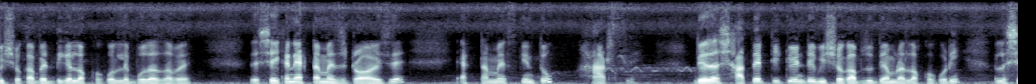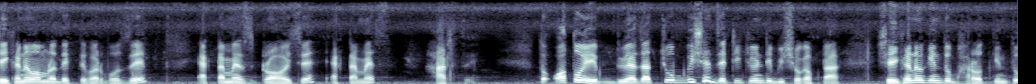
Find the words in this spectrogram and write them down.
বিশ্বকাপের দিকে লক্ষ্য করলে বোঝা যাবে যে সেইখানে একটা ম্যাচ ড্র হয়েছে, একটা ম্যাচ কিন্তু হারছে। দু হাজার সাতের টি টোয়েন্টি বিশ্বকাপ যদি আমরা লক্ষ্য করি, তাহলে সেইখানেও আমরা দেখতে পারব যে একটা ম্যাচ ড্র হয়েছে, একটা ম্যাচ হারছে। তো অতএব দু হাজার চব্বিশের যে টি টোয়েন্টি বিশ্বকাপটা, সেইখানেও কিন্তু ভারত কিন্তু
